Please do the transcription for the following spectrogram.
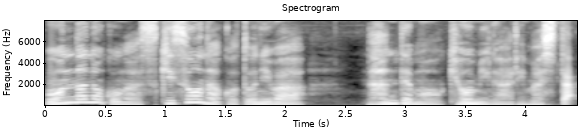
女の子が好きそうなことには何でも興味がありました。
